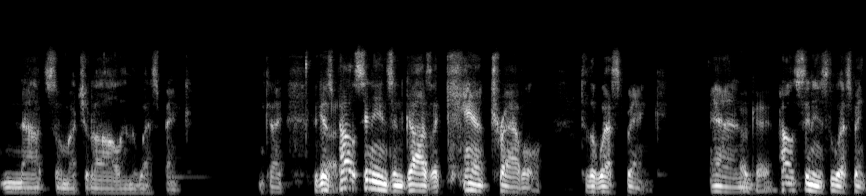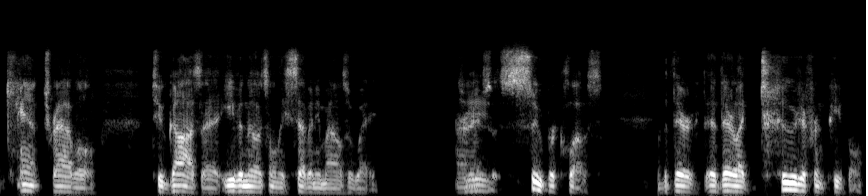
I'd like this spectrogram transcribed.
not so much at all in the West Bank. Okay, because Palestinians in Gaza can't travel to the West Bank, and Okay. Palestinians the West Bank can't travel to Gaza, even though it's only 70 miles away. All right, so super close, but they're they're like two different people.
